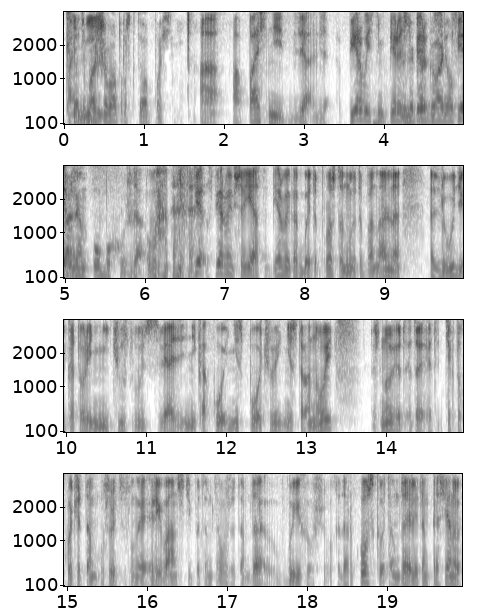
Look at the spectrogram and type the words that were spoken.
Кстати, они... большой вопрос, кто опаснее. А опаснее для... для... Первый с ним... Первый, Или, как пер... говорил первый... Сталин, обух уже. Да, Нет, с первым все ясно. Первый, как бы, это просто, ну, это банально люди, которые не чувствуют связи никакой, ни с почвой, ни с страной, то есть, ну, это, это, это те, кто хочет там устроить, условно говоря, реванш, типа там того же там, да, выехавшего Ходорковского, там, да, или там Касьянова,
